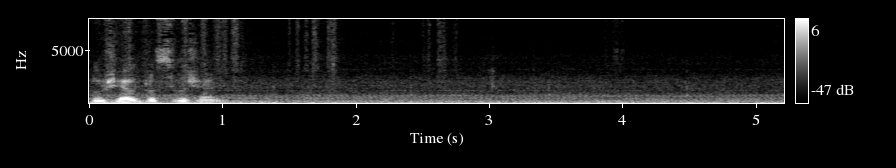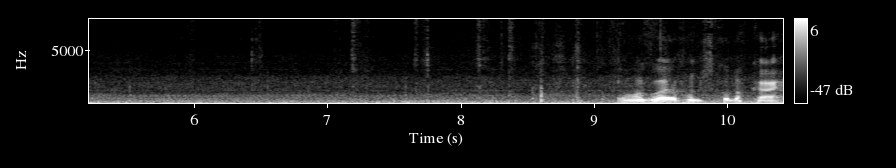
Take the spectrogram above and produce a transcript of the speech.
do gel hidrocilogênio. Então agora vamos colocar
